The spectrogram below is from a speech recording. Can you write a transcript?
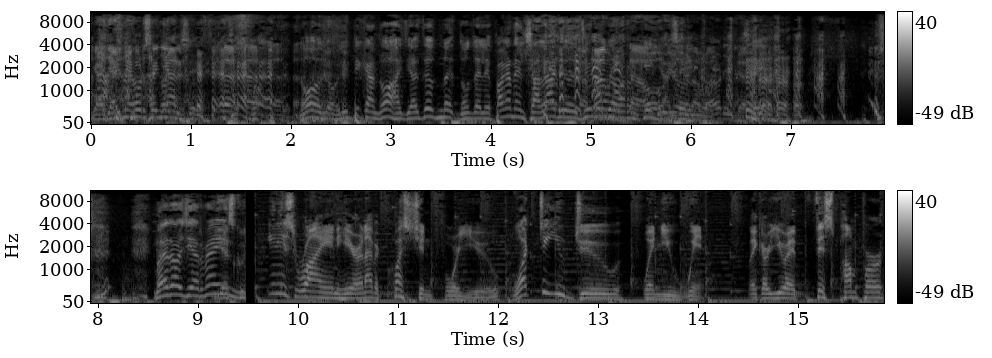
Que allá hay mejor señal. No, Olímpica no, allá es donde, donde le pagan el salario de Junior de Barranquilla. obvio, sí. la fábrica. Sí. Bueno, Germain. It is Ryan here, and I have a question for you. What do you do when you win? Like, are you a fist pumper?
